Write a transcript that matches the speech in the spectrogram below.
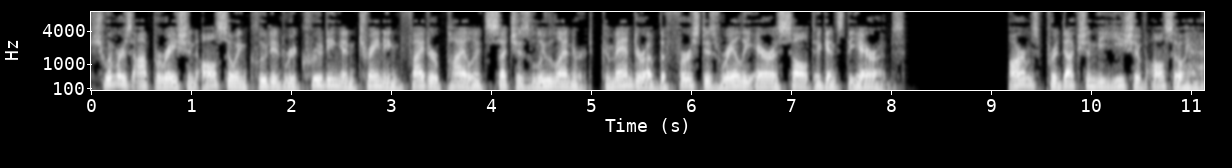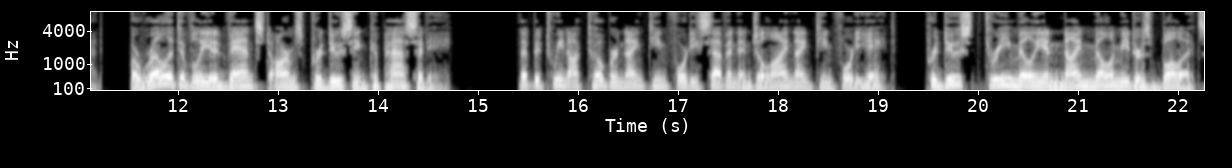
Schwimmer's operation also included recruiting and training fighter pilots such as Lou Lenart, commander of the first Israeli air assault against the Arabs. Arms production The Yishuv also had a relatively advanced arms producing capacity that between October 1947 and July 1948 produced 3 million 9 mm bullets,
